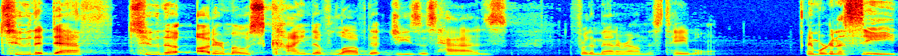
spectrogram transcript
to the death, to the uttermost kind of love that Jesus has for the men around this table. And we're going to see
